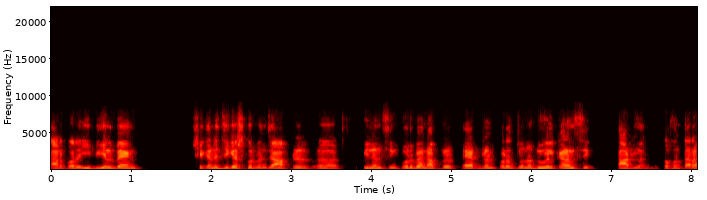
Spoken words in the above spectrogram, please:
তারপরে ইবিএল ব্যাংক সেখানে জিজ্ঞেস করবেন যে আপনার ফিনান্সিং করবেন, আপনার অ্যাড করার জন্য ডুয়েল কারেন্সি কার্ড লাগবে। তখন তারা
